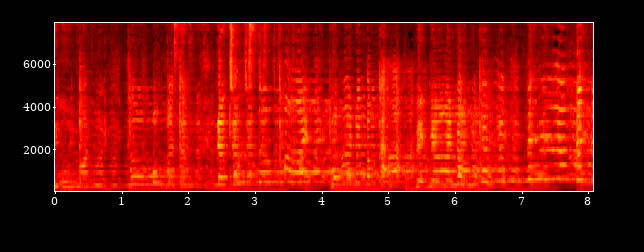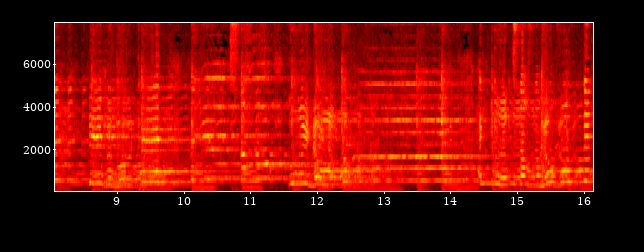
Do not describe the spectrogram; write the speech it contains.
dịu ngọt thơm bông hoa rừng nở trong sương mai qua đất băng tạ về nhà nồng canh đi hồ thêm tiếng sáo vui nồng anh ngược dòng lâu không đến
